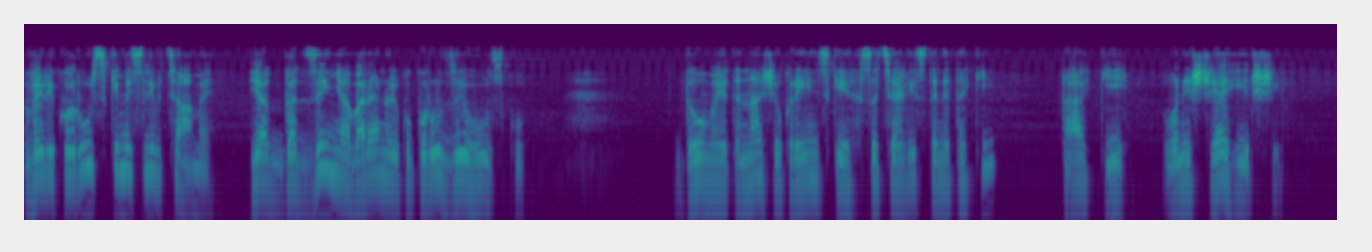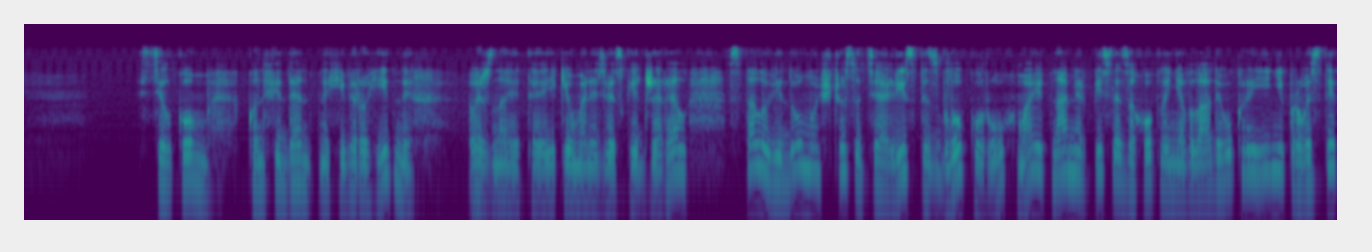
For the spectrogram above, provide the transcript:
великоруськими слівцями, як гадзиня вареною кукурудзою гуску. Думаєте, наші українські соціалісти не такі? Такі, вони ще гірші. З цілком конфідентних і вірогідних, ви ж знаєте, які в мене зв'язки джерел, стало відомо, що соціалісти з блоку рух мають намір після захоплення влади в Україні провести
